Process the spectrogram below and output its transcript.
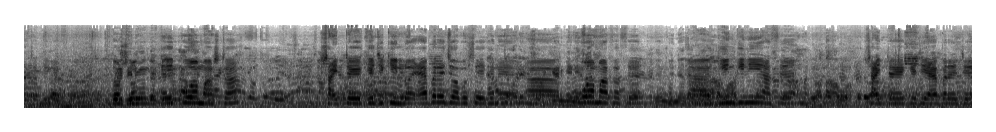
আচ্ছা ঠিক আছে। দর্শক এই পোয়া মাছটা ষাট টাকা কেজি কিনলো। অ্যাভারেজে অবশ্যই এখানে পোয়া মাছ আছে। গিনগিনি আছে। ষাট টাকা কেজি অ্যাভারেজে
